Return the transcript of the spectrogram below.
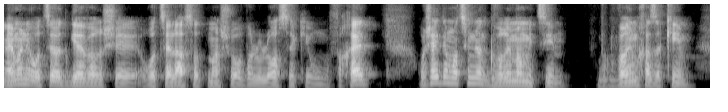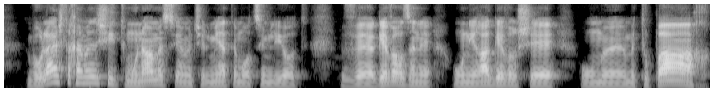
האם אני רוצה להיות גבר שרוצה לעשות משהו אבל הוא לא עושה כי הוא מפחד, או שהייתם רוצים להיות גברים אמיצים וגברים חזקים. ואולי יש לכם איזושהי תמונה מסוימת של מי אתם רוצים להיות, והגבר הזה הוא נראה גבר שהוא מטופח,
